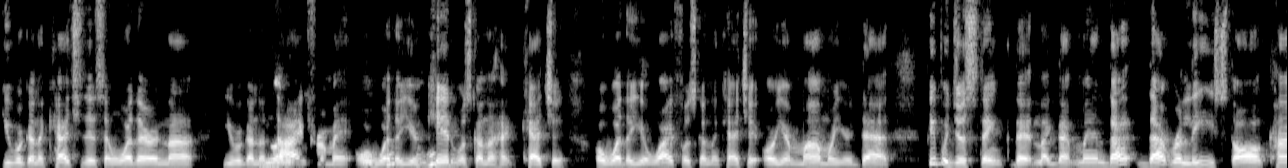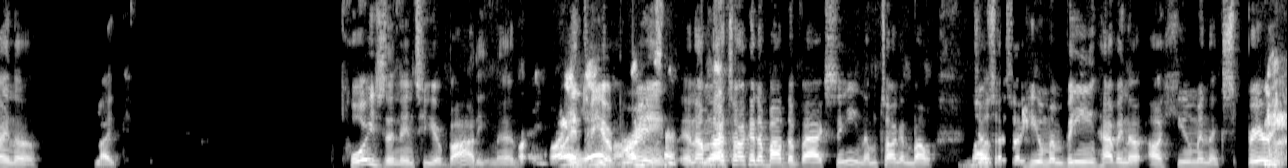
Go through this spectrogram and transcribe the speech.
you were gonna catch this and whether or not you were gonna You die from it, or Mhm, whether your kid was gonna ha- catch it, or whether your wife was gonna catch it, or your mom or your dad. People just think that like that, man. That that released all kind of like poison into your body, man Brain, brain, into yeah, your brain. 100%. And I'm Yeah. not talking about the vaccine. I'm talking about But just as a human being having a, a human experience,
